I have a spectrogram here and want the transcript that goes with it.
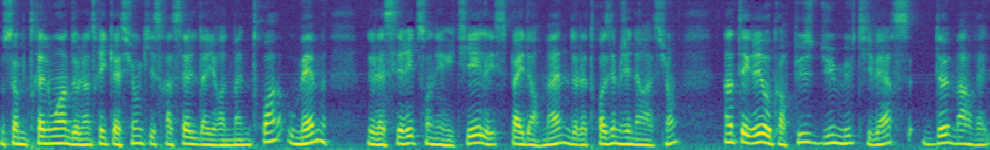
Nous sommes très loin de l'intrication qui sera celle d'Iron Man 3 ou même de la série de son héritier, les Spider-Man de la troisième génération, intégrés au corpus du multiverse de Marvel.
